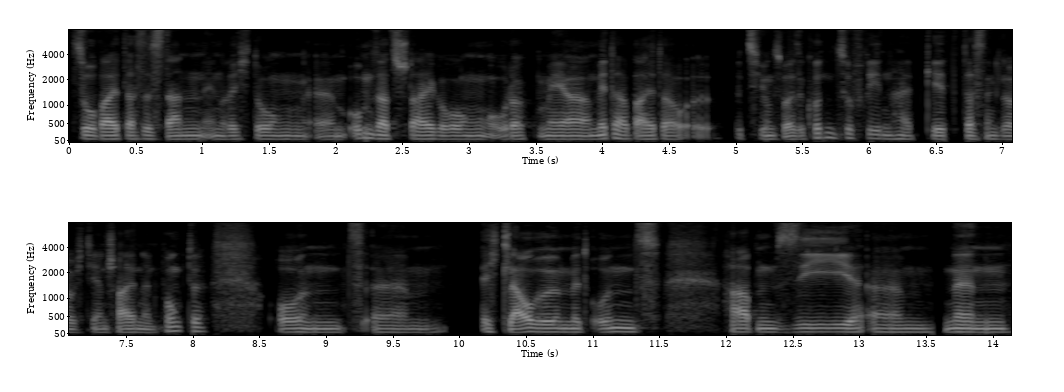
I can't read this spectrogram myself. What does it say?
soweit, dass es dann in Richtung ähm, Umsatzsteigerung oder mehr Mitarbeiter beziehungsweise Kundenzufriedenheit geht. Das sind, glaube ich, die entscheidenden Punkte. Und ähm, ich glaube, mit uns haben Sie ähm, einen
